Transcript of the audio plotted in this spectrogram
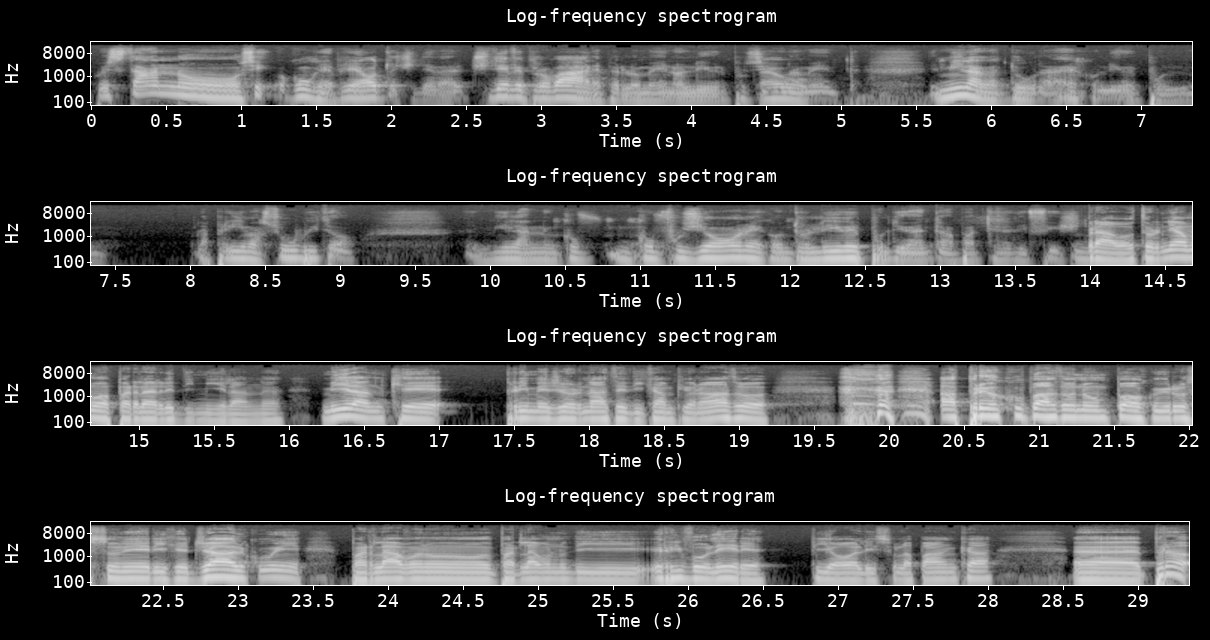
Quest'anno, sì, comunque le prime otto ci deve, ci deve provare perlomeno il Liverpool Eh, oh. sicuramente. Il Milan la dura, eh, con Liverpool la prima subito. Il Milan in, conf- in confusione contro il Liverpool diventa una partita difficile. Bravo, torniamo a parlare di Milan. Milan che prime giornate di campionato ha preoccupato non poco i rossoneri che già alcuni parlavano, parlavano di rivolere Pioli sulla panca. Eh, però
